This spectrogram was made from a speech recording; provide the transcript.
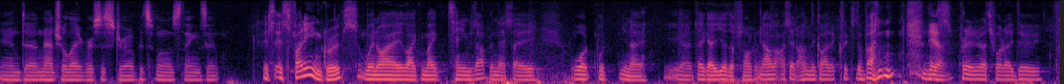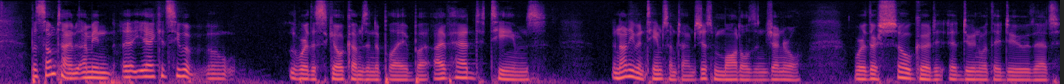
and uh, natural light versus strobe. It's one of those things that It's it's funny in groups when I like make teams up and they say, "What would you know?" You know, they go, "You're the photographer." Now I said, "I'm the guy that clicks the button." yeah. Pretty much what I do. But sometimes, I mean, uh, yeah, I could see what uh, where the skill comes into play. But I've had teams, not even teams, sometimes just models in general, where they're so good at doing what they do that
